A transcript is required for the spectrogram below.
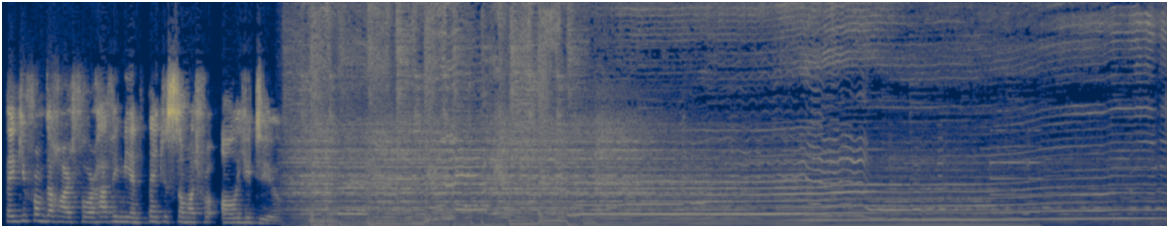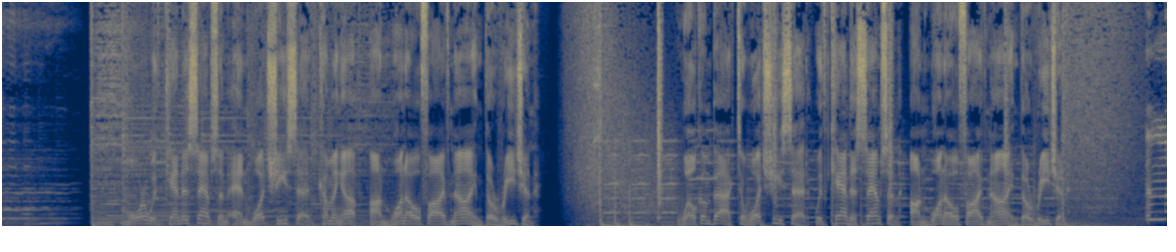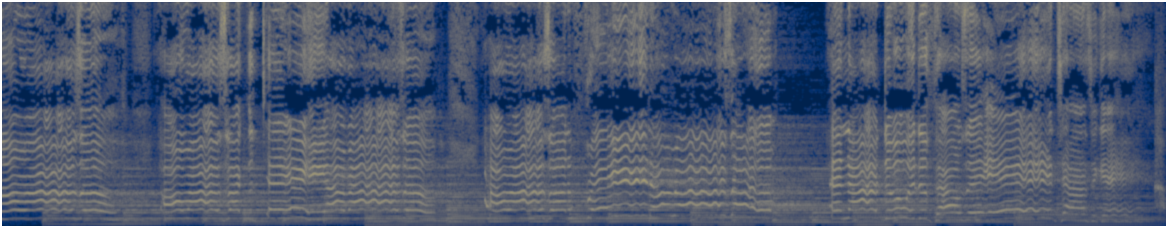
Thank you from the heart for having me, and thank you so much for all you do. More with Candace Sampson and what she said coming up on 1059 The Region. Welcome back to What She Said with Candace Sampson on 1059 The Region.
